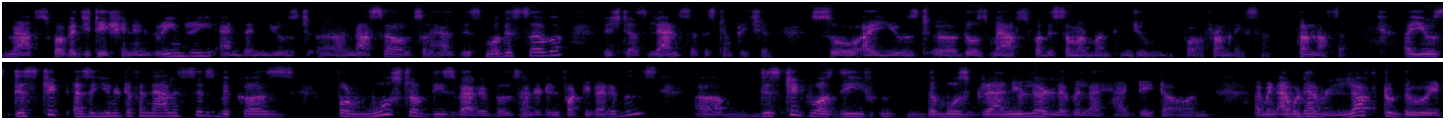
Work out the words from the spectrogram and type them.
maps for vegetation and greenery, and then used uh, NASA also has this MODIS server, which does land surface temperature. So I used uh, those maps for the summer month in June for, from NASA, from NASA. I used district as a unit of analysis because for most of these variables, 140 variables, um, district was the, the most granular level I had data on. I mean, I would have loved to do it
